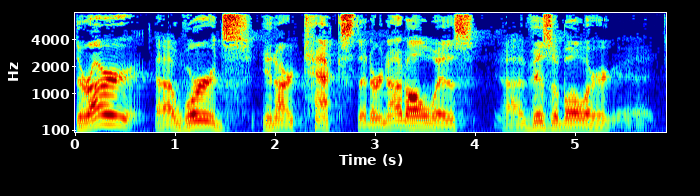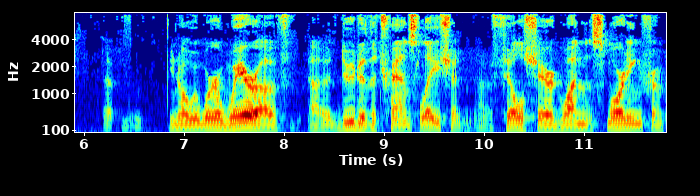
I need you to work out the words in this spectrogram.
there are uh, words in our text that are not always uh, visible or, uh, you know, we're aware of uh, due to the translation. Uh, Phil shared one this morning from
